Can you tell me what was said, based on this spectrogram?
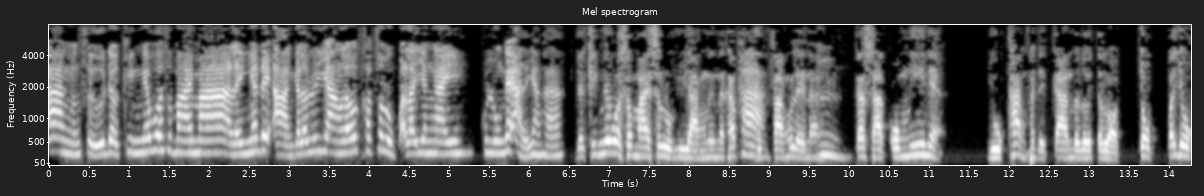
อ้างหนังสือ The King Never Smile มาอะไรเงี้ยได้อ่านกันแล้วหรือยังแล้วเขาสรุปอะไรยังไง คุณลุงได้อ่านหรือยังคะเดี๋ยวคิงเรียกว่าสมายสรุปอยู่อย่างหนึ่งนะครับค่ะณฟังไว้เลยนะ อืม กษัตริย์องค์นี้เนี่ย อยู่ข้างเผด็จการมาโดยตลอด จบประโยค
